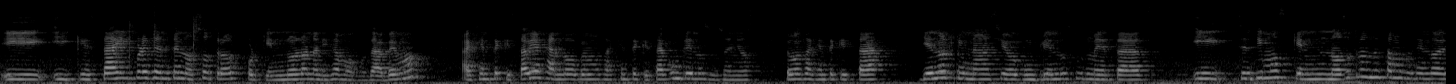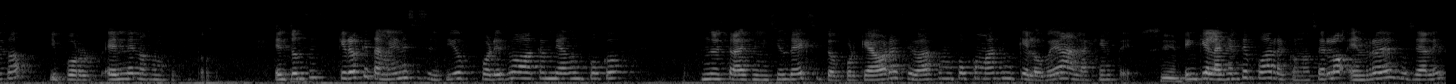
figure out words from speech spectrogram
y, y que está ahí presente en nosotros porque no lo analizamos. O sea, vemos a gente que está viajando, vemos a gente que está cumpliendo sus sueños, vemos a gente que está yendo al gimnasio, cumpliendo sus metas y sentimos que nosotros no estamos haciendo eso y por ende no somos exitosos. Entonces creo que también en ese sentido por eso ha cambiado un poco nuestra definición de éxito, porque ahora se basa un poco más en que lo vea la gente Sí. en que la gente pueda reconocerlo en redes sociales,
